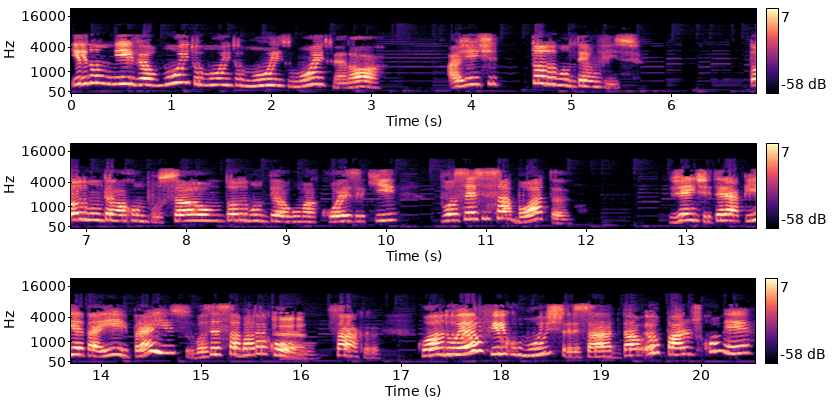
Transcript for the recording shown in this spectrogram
e num nível muito, muito, muito, muito menor, a gente, todo mundo tem um vício. Todo mundo tem uma compulsão, todo mundo tem alguma coisa que você se sabota. Gente, terapia tá aí para isso. Você se sabota como? É. Saca? Quando eu fico muito estressado e tal, eu paro de comer.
